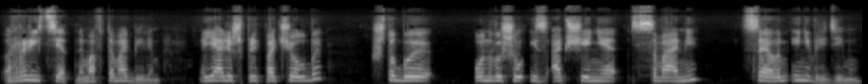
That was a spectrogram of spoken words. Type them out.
раритетным автомобилем? Я лишь предпочел бы, чтобы он вышел из общения с вами целым и невредимым».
